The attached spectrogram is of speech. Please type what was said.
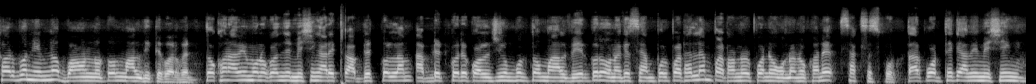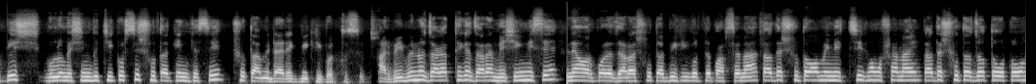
সর্বনিম্ন বাউন্ন টন মাল দিতে পারবেন। তখন আমি মনে করেন যে, মেশিন আরেকটু আপডেট করলাম। আপডেট করে কলেজ সম্পর্ক মাল বের করে ওনাকে স্যাম্পল পাঠালাম। পাঠানোর পরে ওনার ওখানে সাকসেসফুল তারপর থেকে আমি মেশিন বিশগুলো মেশিন বিক্রি করছি, সুতা কিনতেছি, সুতা আমি ডাইরেক্ট বিক্রি করতেছি। আর বিভিন্ন জায়গা থেকে যারা মেশিন নিছে, নেওয়ার পরে যারা সুতা বিক্রি করতে পারছে না, তাদের সুতাও আমি নিচ্ছি, সমস্যা নাই। তাদের সুতা যত টন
